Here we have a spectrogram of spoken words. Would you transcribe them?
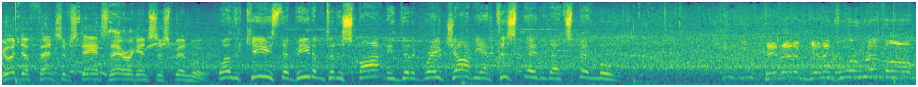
Good defensive stance there against the spin move. Well, the key is to beat him to the spot, and he did a great job. He anticipated that spin move. They let him get into a rhythm.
